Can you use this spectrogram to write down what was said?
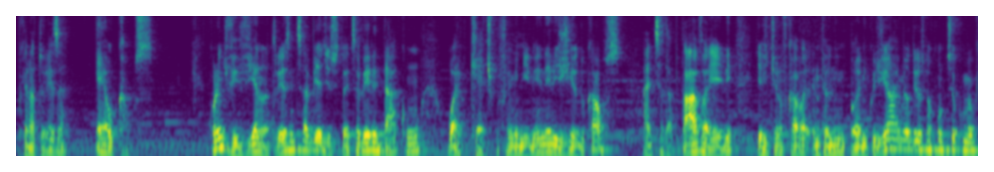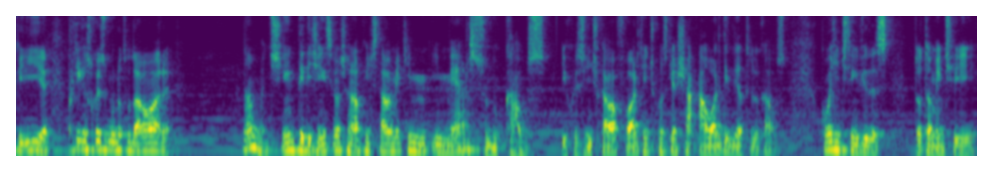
Porque a natureza é o caos. Quando a gente vivia na natureza, a gente sabia disso. Então a gente sabia lidar com o arquétipo feminino e a energia do caos. A gente se adaptava a ele e a gente não ficava entrando em pânico de ai meu Deus, não aconteceu como eu queria, por que, que as coisas mudam toda hora? Não, a gente tinha inteligência emocional porque a gente estava meio que imerso no caos. E com isso a gente ficava forte a gente conseguia achar a ordem dentro do caos. Como a gente tem vidas totalmente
